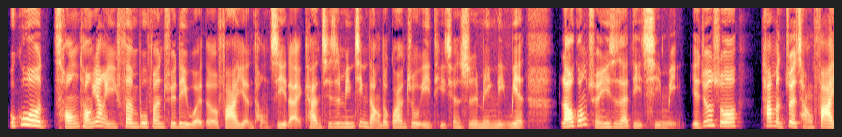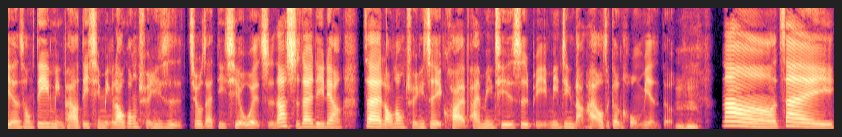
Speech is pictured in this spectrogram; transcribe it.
不过从同样一份不分区立委的发言统计来看，其实民进党的关注议题前十名里面，劳工权益是在第七名，也就是说。他们最常发言，从第一名排到第七名，劳工权益是就在第七的位置。那时代力量在劳动权益这一块排名其实是比民进党还要是更后面的。嗯哼。那在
